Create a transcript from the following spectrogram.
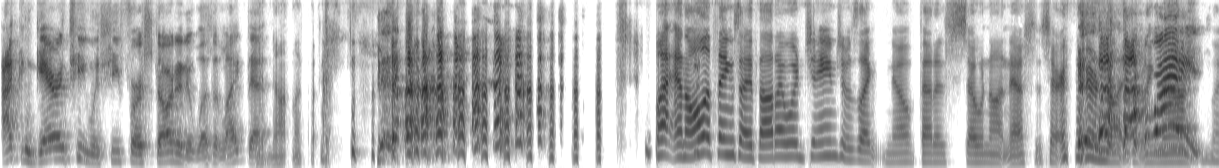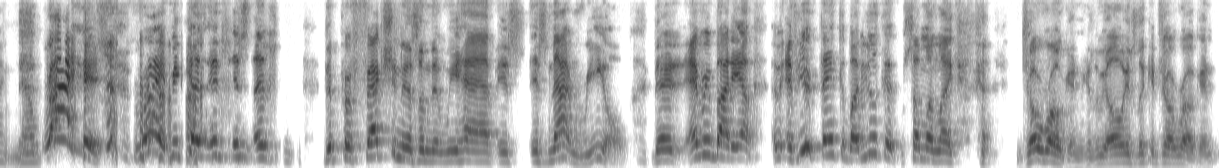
I can guarantee when she first started, it wasn't like Did that. not look like. That. Well, and all the things I thought I would change, it was like, no, that is so not necessary. We're not doing Right. that. Like, no. right, right. Because it's, it's, it's the perfectionism that we have is is not real. There, everybody else. I mean, if you think about, it, you look at someone like Joe Rogan, because we always look at Joe Rogan.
